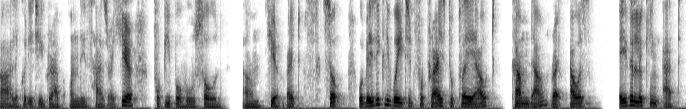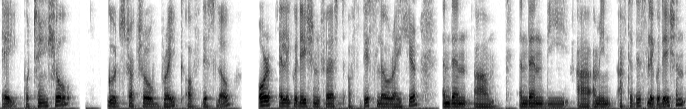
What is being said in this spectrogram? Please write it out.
uh, liquidity grab on these highs right here for people who sold um, here right? So we basically waited for price to play out come down right? I was either looking at a potential good structural break of this low or a liquidation first of this low right here and then um and then the uh, i mean after this liquidation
